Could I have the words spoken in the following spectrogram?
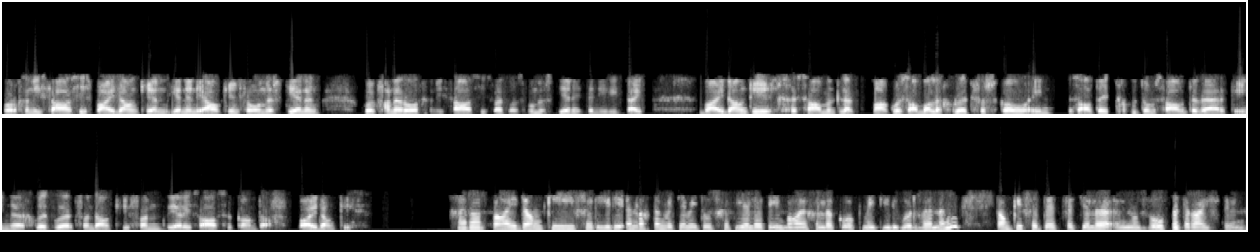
organisasies. Baie dankie aan een en elkeen se ondersteuning. Ook ander organisasies wat ons ondersteun het in hierdie tyd. Baie dankie gesamentlik. Maak ons almal 'n groot verskil en dit is altyd goed om saam te werk en 'n groot woord van dankie van weer is aan se kant af. Baie dankie. Gerard, baie dankie vir hierdie inligting wat jy met ons gedeel het en baie geluk ook met hierdie oorwinning. Dankie vir dit wat julle in ons wildbedryf doen.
